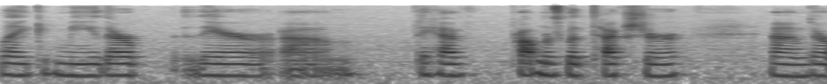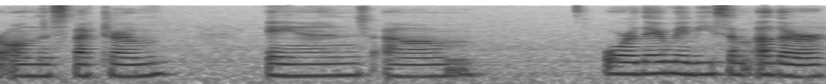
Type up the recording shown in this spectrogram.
like me, they're they're um, they have problems with texture. Um, they're on the spectrum, and um, or there may be some other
